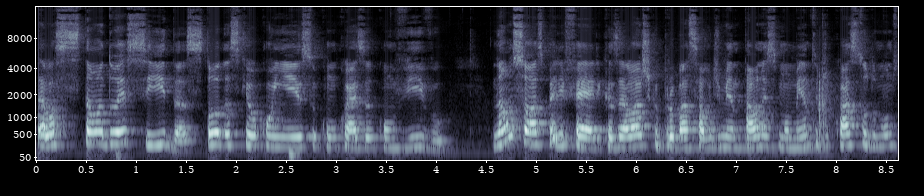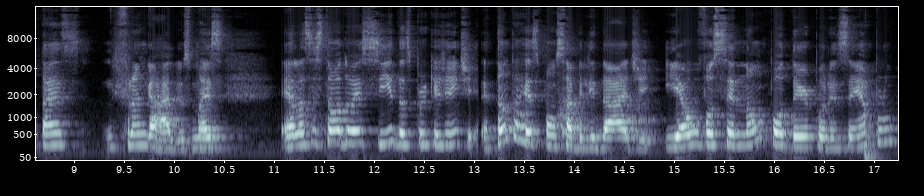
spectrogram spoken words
elas estão adoecidas, todas que eu conheço, com quais eu convivo, não só as periféricas, é lógico que para a saúde mental nesse momento de quase todo mundo está em frangalhos, mas elas estão adoecidas porque, gente, é tanta responsabilidade e é o você não poder, por exemplo,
